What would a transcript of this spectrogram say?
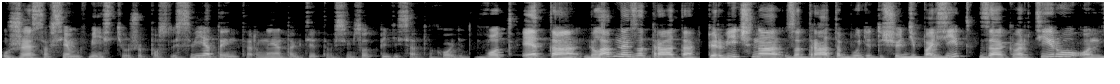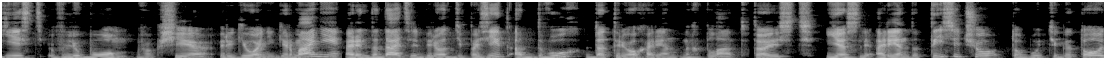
уже совсем вместе, уже после света, интернета, где-то 850 выходит. Вот это главная затрата. Первично затрата будет еще депозит за квартиру, он есть в любом вообще регионе Германии. Арендодатель берет депозит от двух до трех арендных плат. То есть, если аренда тысячу, то будьте готовы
